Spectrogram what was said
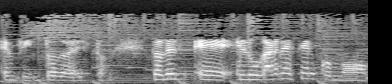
en fin, todo esto. Entonces, eh, en lugar de hacer como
